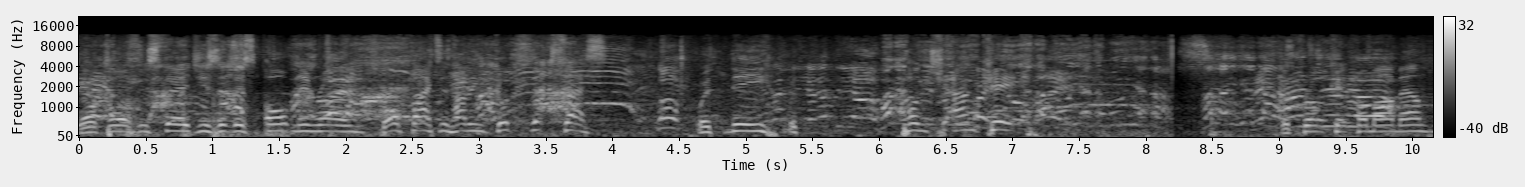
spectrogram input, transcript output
So closing stages of this opening round. Both fighters having good success with knee, with punch and kick. The front kick from Armen.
